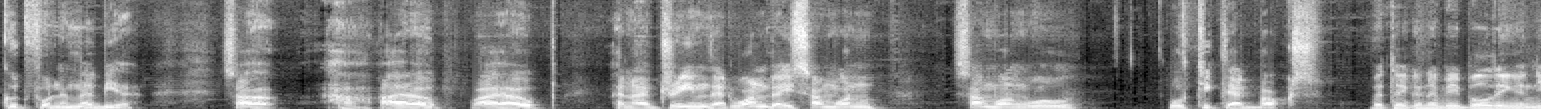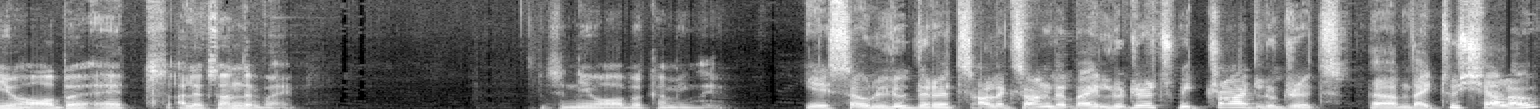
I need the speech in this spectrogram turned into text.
good for Namibia. So I hope I hope and I dream that one day someone someone will will tick that box. But they're going to be building a new harbor at Alexander Bay. It's a new harbor coming there. Yes, so Luderitz, Alexander Bay, Luderitz, we tried Luderitz. Um, they're too shallow,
